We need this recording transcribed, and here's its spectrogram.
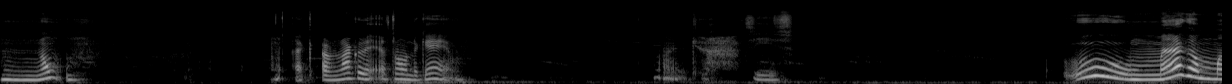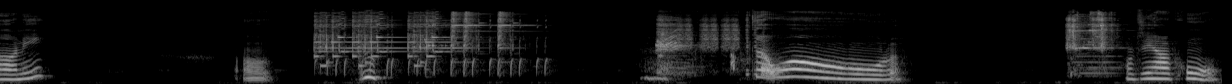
Nope. I, I'm not gonna install the game. God, jeez. Ooh, mega money. Oh. Mm. The world. Let's see how cool.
